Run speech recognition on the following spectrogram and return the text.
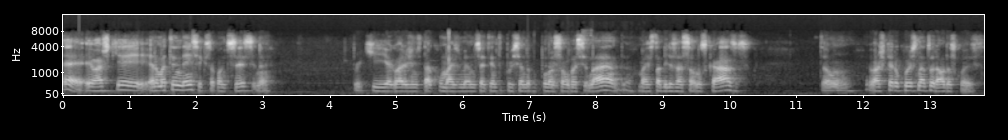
É, eu acho que era uma tendência que isso acontecesse, né? Porque agora a gente está com mais ou menos 70% da população vacinada, uma estabilização nos casos. Então, eu acho que era o curso natural das coisas.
